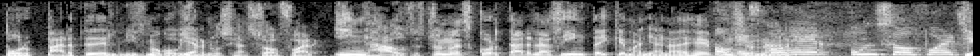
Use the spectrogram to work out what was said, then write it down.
por parte del mismo gobierno, o sea, software in-house. Esto no es cortar la cinta y que mañana deje de funcionar. Es coger un software que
